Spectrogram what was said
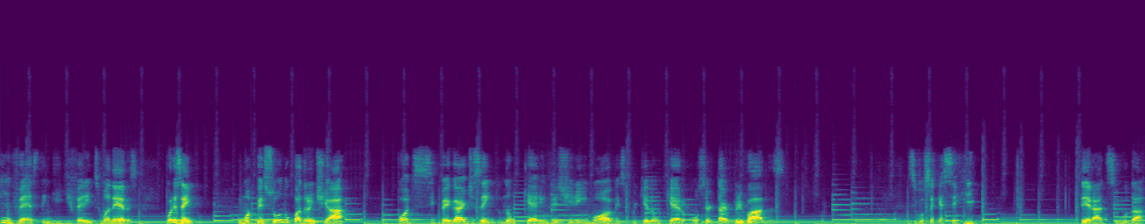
investem de diferentes maneiras. Por exemplo, uma pessoa no quadrante A pode se pegar dizendo: não quero investir em imóveis porque não quero consertar privadas. Se você quer ser rico, terá de se mudar.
